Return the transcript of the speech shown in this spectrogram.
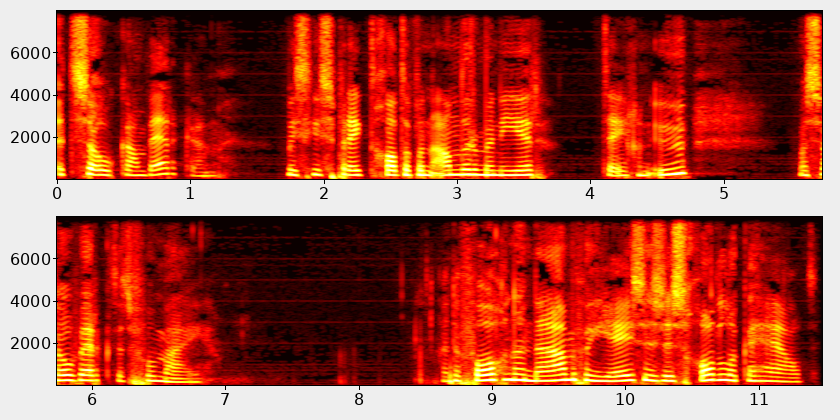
het zo kan werken. Misschien spreekt God op een andere manier tegen u, maar zo werkt het voor mij. En de volgende naam van Jezus is goddelijke held.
